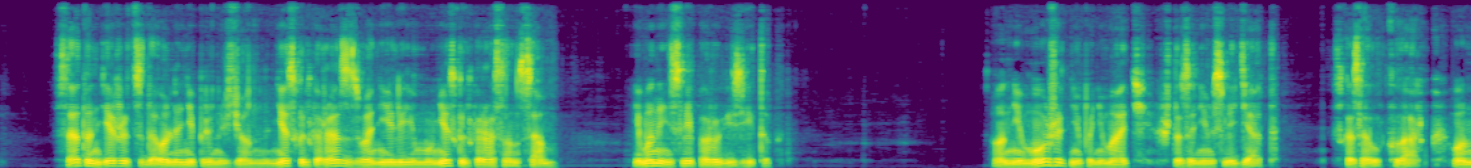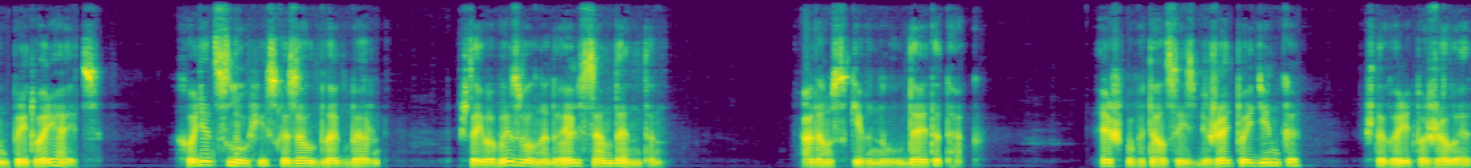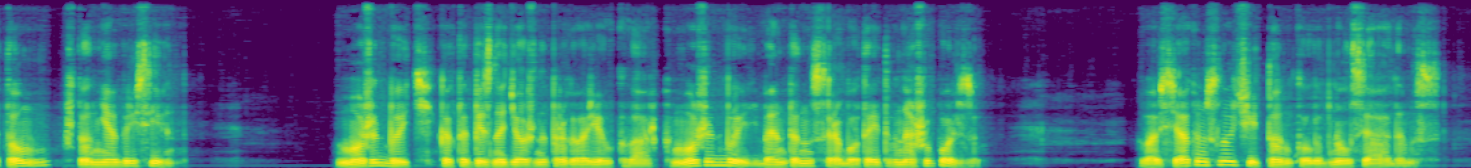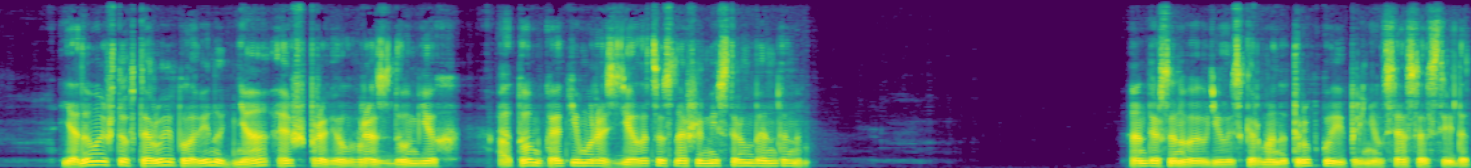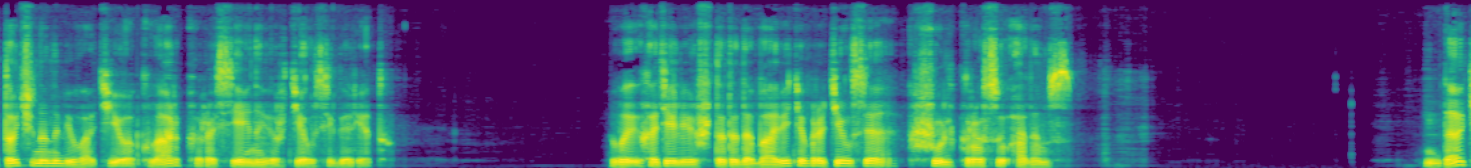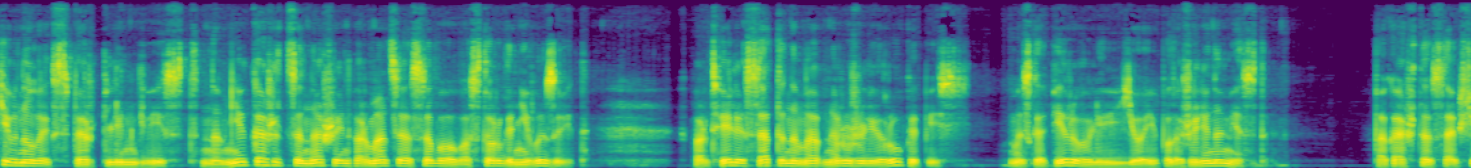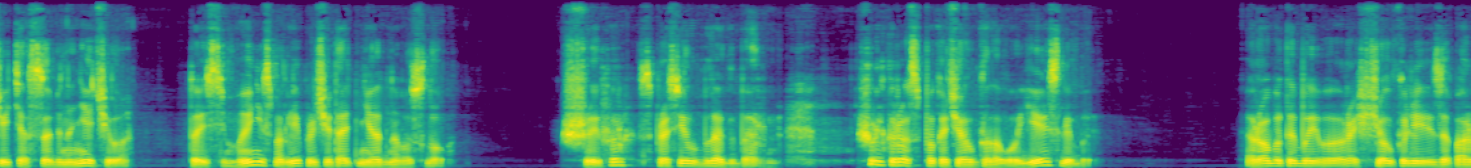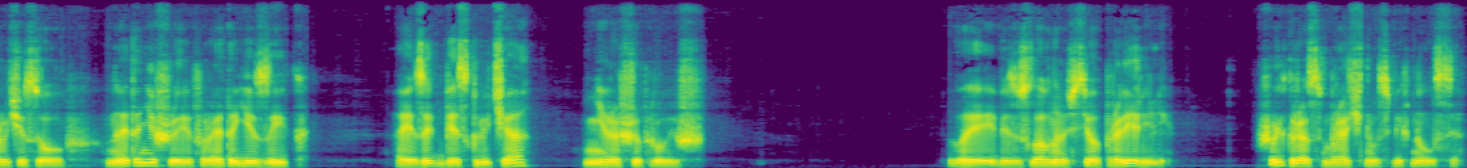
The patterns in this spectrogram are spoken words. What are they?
Сатан держится довольно непринужденно. Несколько раз звонили ему, несколько раз он сам. Ему нанесли пару визитов. «Он не может не понимать, что за ним следят», — сказал Кларк. «Он притворяется». «Ходят слухи», — сказал Блэкберн, «что его вызвал на дуэль сам Бентон». Адамс кивнул. «Да это так». Эш попытался избежать поединка, что говорит, пожалуй, о том, что он не агрессивен. «Может быть», — как-то безнадежно проговорил Кларк, «может быть, Бентон сработает в нашу пользу». «Во всяком случае», — тонко улыбнулся Адамс, «я думаю, что вторую половину дня Эш провел в раздумьях о том, как ему разделаться с нашим мистером Бентоном. Андерсон выудил из кармана трубку и принялся сосредоточенно набивать ее. Кларк рассеянно вертел сигарету. «Вы хотели что-то добавить?» — обратился к Шулькроссу Адамс. «Да», — кивнул эксперт-лингвист, «но мне кажется, наша информация особого восторга не вызовет. В портфеле Саттона мы обнаружили рукопись». Мы скопировали ее и положили на место. Пока что сообщить особенно нечего, то есть мы не смогли прочитать ни одного слова. «Шифр?» — спросил Блэкберн. Шулькросс покачал головой. «Если бы...» Роботы бы его расщелкали за пару часов. Но это не шифр, это язык. А язык без ключа не расшифруешь. Вы, безусловно, все проверили. Шулькросс мрачно усмехнулся.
